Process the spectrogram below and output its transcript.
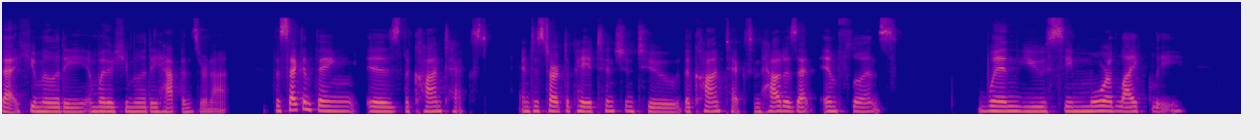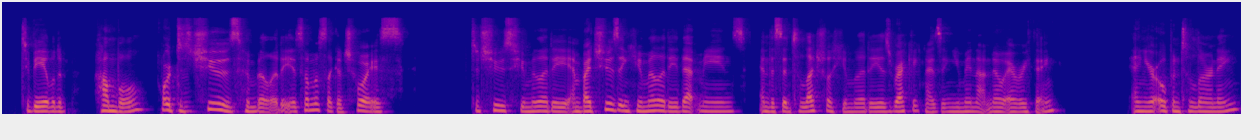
that humility and whether humility happens or not. The second thing is the context and to start to pay attention to the context and how does that influence when you seem more likely to be able to humble or to choose humility. It's almost like a choice to choose humility. And by choosing humility, that means, and this intellectual humility is recognizing you may not know everything and you're open to learning.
